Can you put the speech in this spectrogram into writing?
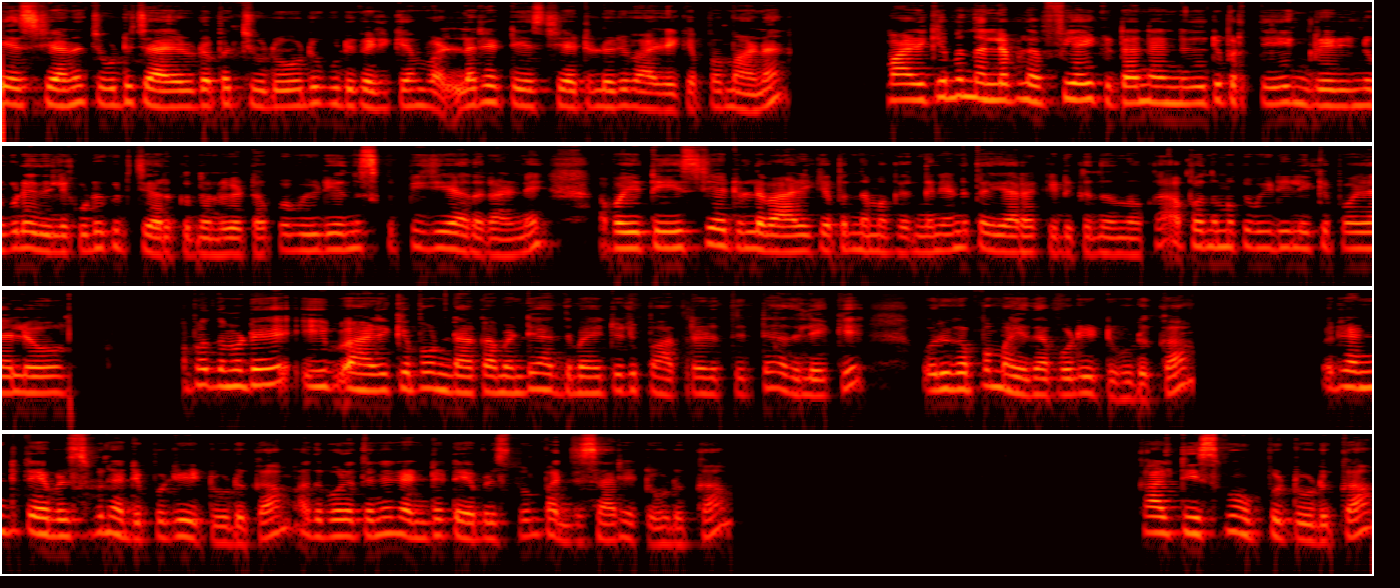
ടേസ്റ്റിയാണ് ചൂട് ചായയോടൊപ്പം ചൂടോടുകൂടി കഴിക്കാൻ വളരെ ടേസ്റ്റി ആയിട്ടുള്ളൊരു വാഴയ്ക്കപ്പമാണ്. വാഴയ്ക്കുമ്പോൾ നല്ല ഫ്ലഫിയായി കിട്ടാൻ ഞാൻ ഇതൊരു പ്രത്യേക ഇൻഗ്രീഡിയന്റും കൂടെ ഇതിൽ കൂടി ചേർക്കുന്നുണ്ട് കേട്ടോ. അപ്പോൾ വീഡിയോ ഒന്ന് സ്കിപ്പ് ചെയ്യാതെ കാണണേ. അപ്പോൾ ഈ ടേസ്റ്റി ആയിട്ടുള്ള വാഴയ്ക്കപ്പം നമുക്ക് എങ്ങനെയാണ് തയ്യാറാക്കി എടുക്കുന്നത് നോക്കാം. അപ്പോൾ നമുക്ക് വീഡിയോയിലേക്ക് പോയാലോ? അപ്പോൾ നമ്മുടെ ഈ വാഴയ്ക്കപ്പം ഉണ്ടാക്കാൻ വേണ്ടി ആദ്യമായിട്ട് ഒരു പാത്രം എടുത്തിട്ട് അതിലേക്ക് ഒരു കപ്പ് മൈദാപ്പൊടി ഇട്ട് കൊടുക്കാം. ഒരു രണ്ട് ടേബിൾ സ്പൂൺ അരിപ്പൊടി ഇട്ട് കൊടുക്കാം. അതുപോലെ തന്നെ രണ്ട് ടേബിൾ സ്പൂൺ പഞ്ചസാര ഇട്ട് കൊടുക്കാം. കാൽ ടീസ്പൂൺ ഉപ്പ് ഇട്ട് കൊടുക്കാം.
